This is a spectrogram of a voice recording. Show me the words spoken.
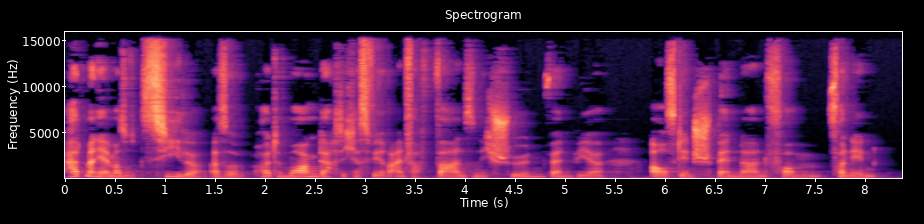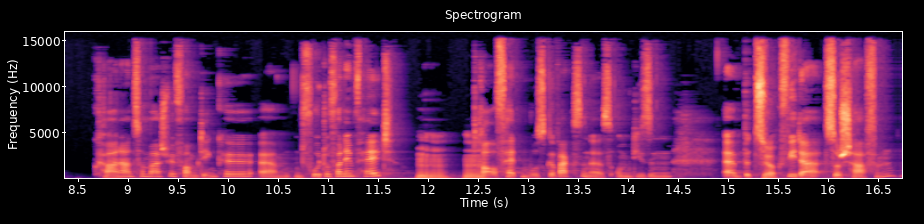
hat man ja immer so Ziele. Also heute Morgen dachte ich, es wäre einfach wahnsinnig schön, wenn wir auf den Spendern vom, von den Körnern zum Beispiel, vom Dinkel, ähm, ein Foto von dem Feld mhm. Mhm. drauf hätten, wo es gewachsen ist, um diesen äh, Bezug ja. wieder zu schaffen.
